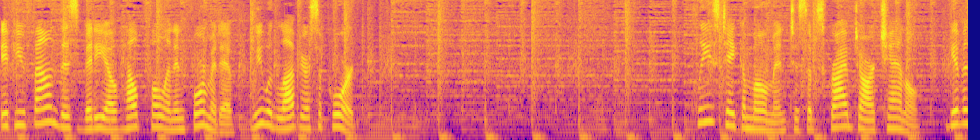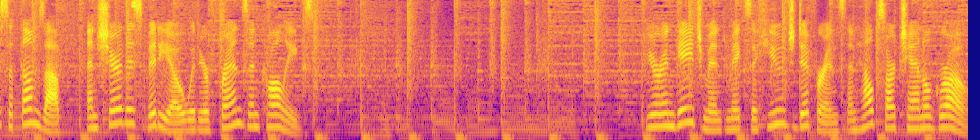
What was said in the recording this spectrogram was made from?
If you found this video helpful and informative, we would love your support. Please take a moment to subscribe to our channel, give us a thumbs up, and share this video with your friends and colleagues. Your engagement makes a huge difference and helps our channel grow.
